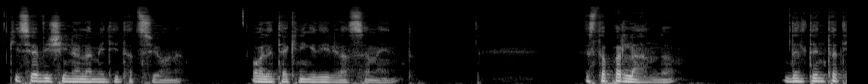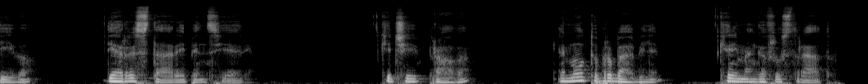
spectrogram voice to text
chi si avvicina alla meditazione o alle tecniche di rilassamento. E sto parlando del tentativo di arrestare i pensieri. Chi ci prova è molto probabile che rimanga frustrato.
